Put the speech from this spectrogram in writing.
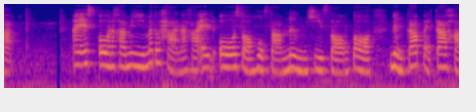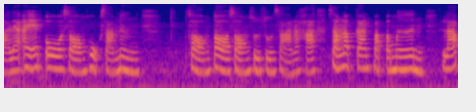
ค่ะ ISO นะคะมีมาตรฐานนะคะ ISO 2631ขีด2ต่อ 1989 ค่ะ และ ISO 2631 2 ต่อ 2003 นะคะสำหรับการปรับประเมินรับ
